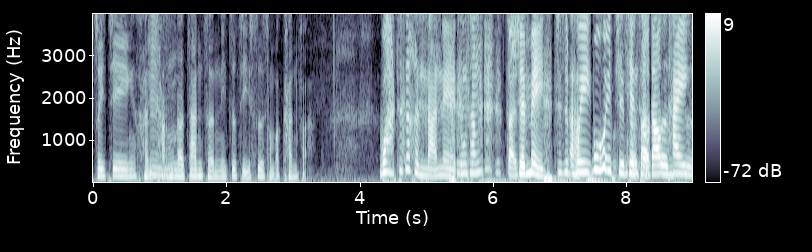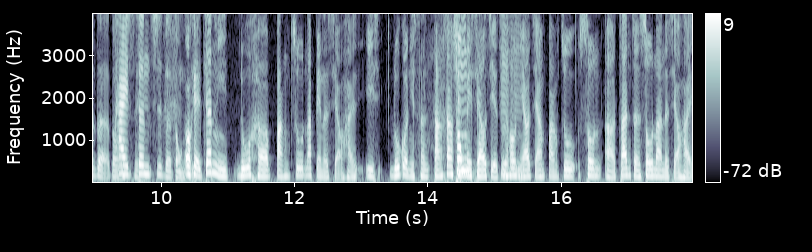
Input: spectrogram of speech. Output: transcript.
最近很长嗯的战争，你自己是什么看法？哇，这个很难呢。通常 选美就是啊不会不会牵牵扯到政太。太政治的东西。OK，这样你如何帮助那边的小孩？一如果你上当上选美小姐之后，你要怎样帮助受呃战争受难的小孩？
